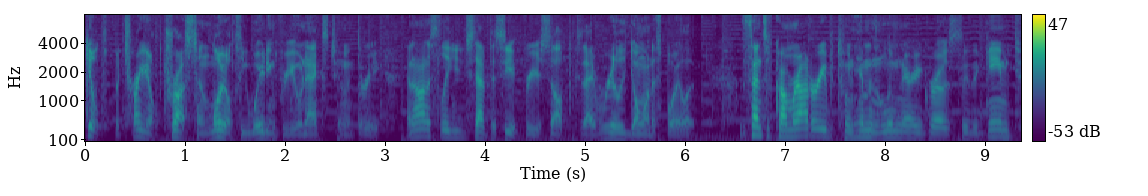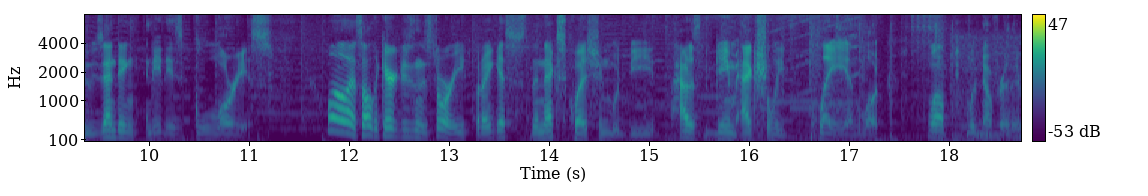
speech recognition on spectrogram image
guilt, betrayal, trust, and loyalty waiting for you in Acts 2 and 3. And honestly, you just have to see it for yourself because I really don't want to spoil it. The sense of camaraderie between him and the Luminary grows through the game to his ending, and it is glorious. Well, that's all the characters in the story, but I guess the next question would be how does the game actually play and look? Well, look no further.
